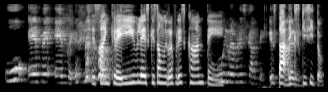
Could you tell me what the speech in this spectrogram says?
UFF. Está increíble, es que está muy refrescante. Muy refrescante. Está Deli. exquisito.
